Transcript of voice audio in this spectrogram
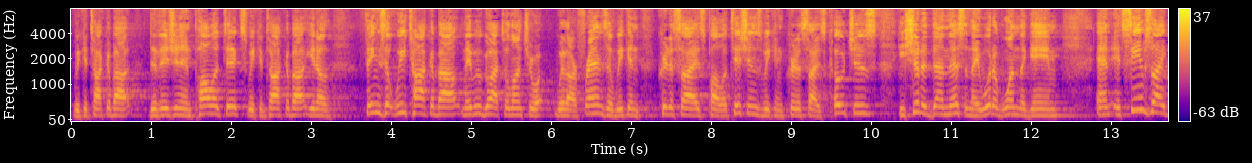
We could talk about division in politics. We can talk about, you know, things that we talk about. Maybe we go out to lunch with our friends and we can criticize politicians. We can criticize coaches. He should have done this and they would have won the game. And it seems like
